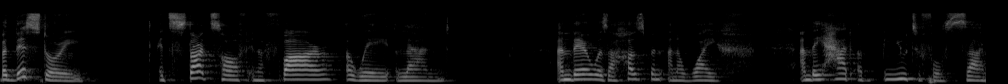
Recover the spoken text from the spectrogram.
But this story, it starts off in a far away land. And there was a husband and a wife, and they had a beautiful son,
